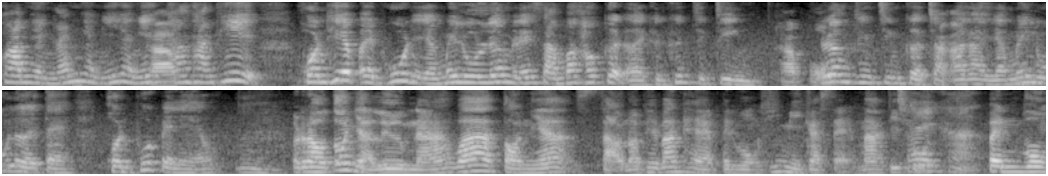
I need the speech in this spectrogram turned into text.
ความอย่างนั้นอย่างนี้อย่างนี้ครับ ทั้งทั้งๆที่คนที่ไปพูดเนี่ยยังไม่รู้เรื่องเลยด้วยซ้ำว่าเขาเกิดอะไรขึ้นขึ้นจริง ครับผม ๆ เรื่องจริง ๆ เกิดจากอะไรยังไม่รู้เลยแต่คนพูดไปแล้วอืมเราต้องอย่าลืมนะว่าตอนเนี้ยสาวน้อยเพชรบ้านแพงเป็นวงที่มีกระแสมากที่สุใช่ด ค่ะ เป็นวง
